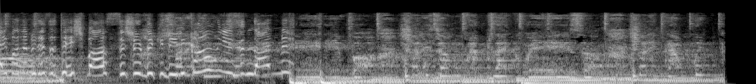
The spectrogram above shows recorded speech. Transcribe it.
Ay bana biraz ateş bastı şuradaki delikanlı yüzünden mi?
